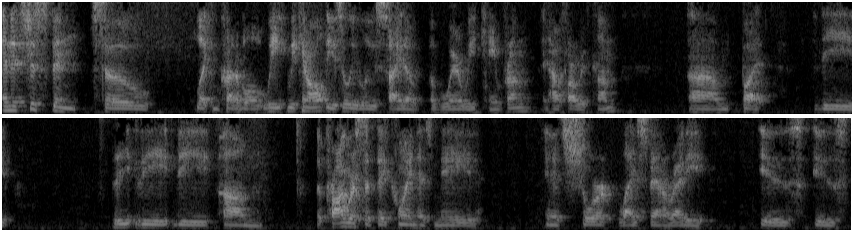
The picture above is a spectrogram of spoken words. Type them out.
and it's just been so like incredible. We we can all easily lose sight of of where we came from and how far we've come. Um, but the the the the um, the progress that Bitcoin has made in its short lifespan already is is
